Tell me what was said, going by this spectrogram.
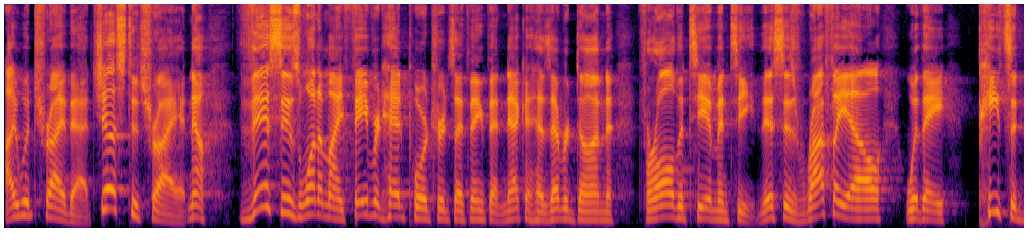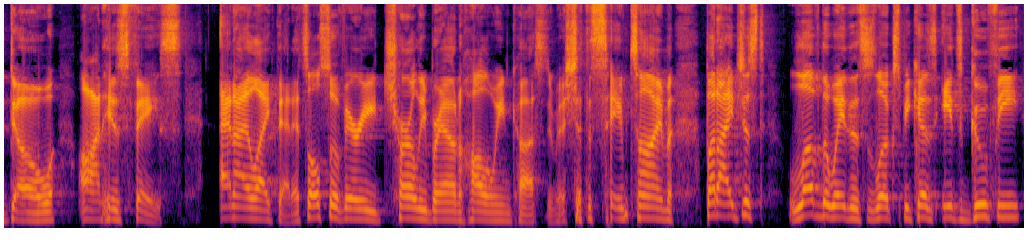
I would try that just to try it. Now, this is one of my favorite head portraits I think that NECA has ever done for all the TMNT. This is Raphael with a pizza dough on his face. And I like that. It's also very Charlie Brown Halloween costumish at the same time. But I just love the way this looks because it's goofy,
